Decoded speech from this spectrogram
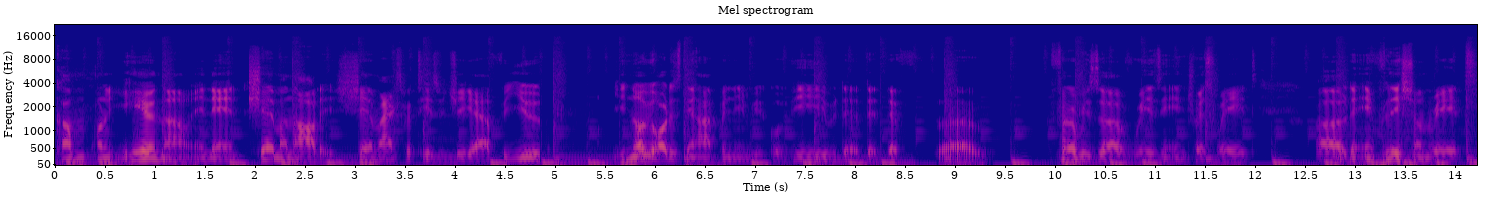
come on here now and then share my knowledge, share my expertise with you guys. For you, you know, with all this thing happening with COVID, with the, the, the uh, Federal Reserve raising interest rates, uh, the inflation rate,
